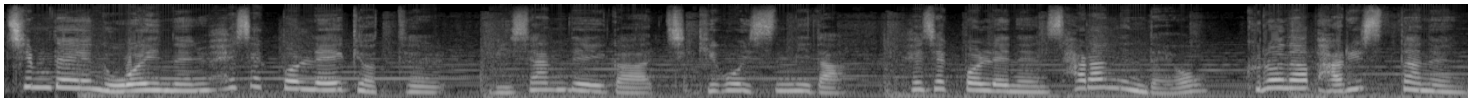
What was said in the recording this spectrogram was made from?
침대에 누워있는 회색벌레의 곁을 미산데이가 지키고 있습니다. 회색벌레는 살았는데요. 그러나 바리스타는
